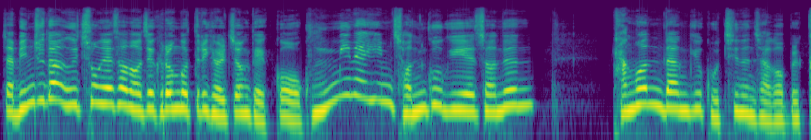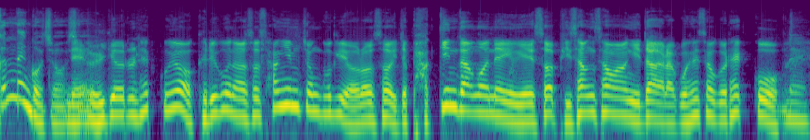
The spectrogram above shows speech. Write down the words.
자 민주당 의총에서는 어제 그런 것들이 결정됐고 국민의힘 전국위에서는 당원 당규 고치는 작업을 끝낸 거죠. 네, 어제. 의결을 했고요. 그리고 나서 상임정국이 열어서 이제 바뀐 당원에 의해서 비상 상황이다라고 해석을 했고 네.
